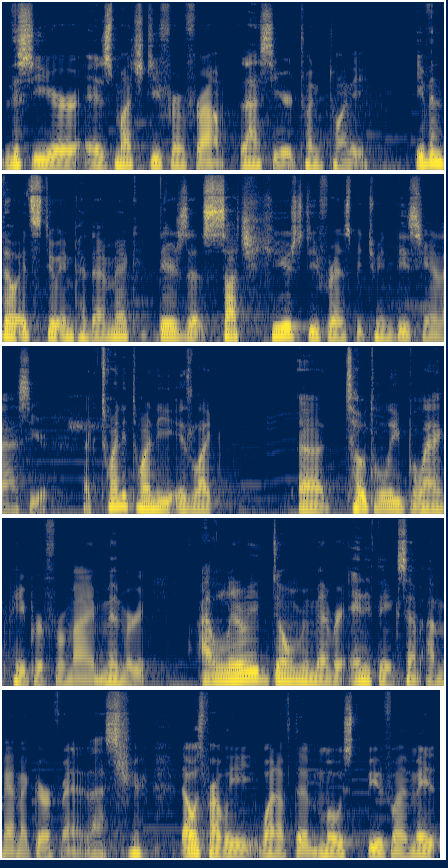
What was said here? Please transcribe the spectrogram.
this year is much different from last year 2020 even though it's still in pandemic there's a such huge difference between this year and last year. Like 2020 is like a totally blank paper for my memory. I literally don't remember anything except i met my girlfriend last year. That was probably one of the most beautiful and ama-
